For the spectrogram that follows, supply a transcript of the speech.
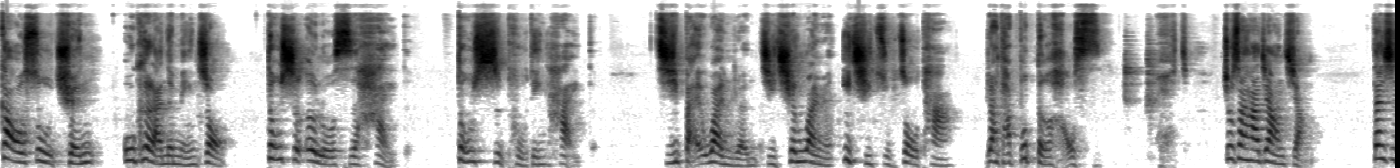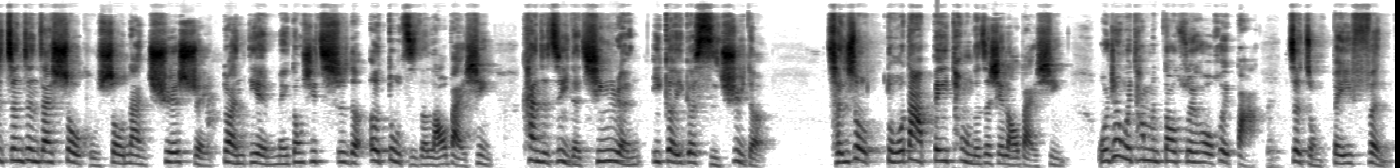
告诉全乌克兰的民众，都是俄罗斯害的，都是普丁害的，几百万人、几千万人一起诅咒他，让他不得好死。就算他这样讲，但是真正在受苦受难、缺水断电、没东西吃的、饿肚子的老百姓，看着自己的亲人一个一个死去的，承受多大悲痛的这些老百姓，我认为他们到最后会把这种悲愤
